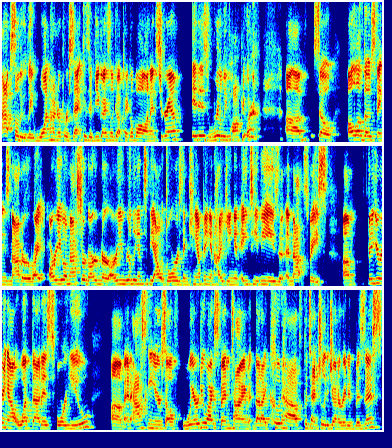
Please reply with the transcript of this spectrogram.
Absolutely, 100%. Because if you guys look up pickleball on Instagram, it is really popular. Um, so all of those things matter, right? Are you a master gardener? Are you really into the outdoors and camping and hiking and ATVs and, and that space? Um, figuring out what that is for you um, and asking yourself, where do I spend time that I could have potentially generated business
